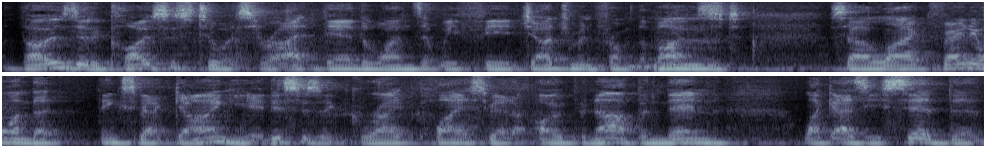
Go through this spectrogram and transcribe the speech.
those that are closest to us, right? They're the ones that we fear judgment from the mm. most. So, like for anyone that thinks about going here, this is a great place to be able to open up. And then, like as you said, the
